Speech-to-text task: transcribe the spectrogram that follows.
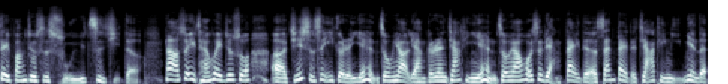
对方就是属于自己的。那所以才会就是说，呃，即使是一个人也很重要，两个人家庭也很重要，或是两代的、三代的家庭里面的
